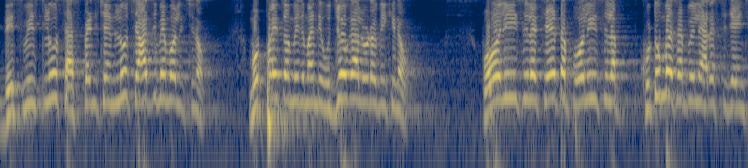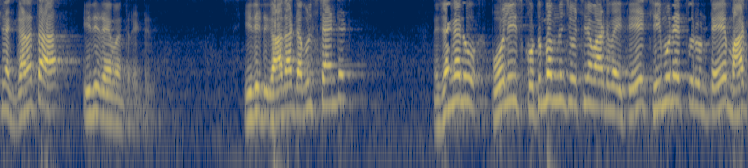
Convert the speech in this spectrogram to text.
డిస్మిస్లు సస్పెన్షన్లు ఛార్జ్ మెమోలు ఇచ్చినావు. ముప్పై తొమ్మిది మంది ఉద్యోగాలు కూడా పోలీసుల చేత పోలీసుల కుటుంబ సభ్యుల్ని అరెస్ట్ చేయించిన ఘనత ఇది రేవంత్ రెడ్డిది. ఇది కాదా డబుల్ స్టాండర్డ్? నిజంగా నువ్వు పోలీస్ కుటుంబం నుంచి వచ్చిన వాడివైతే చీమునెత్తురుంటే మాట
